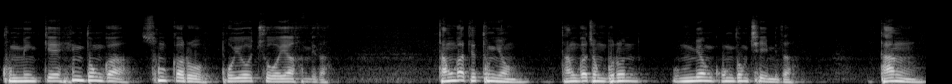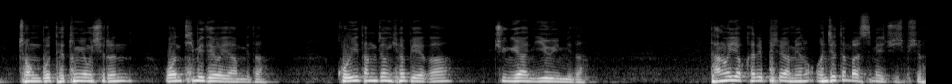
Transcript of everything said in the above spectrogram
국민께 행동과 성과로 보여주어야 합니다. 당과 대통령, 당과 정부는 운명 공동체입니다. 당, 정부, 대통령실은 원팀이 되어야 합니다. 고위당정 협의회가 중요한 이유입니다. 당의 역할이 필요하면 언제든 말씀해 주십시오.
